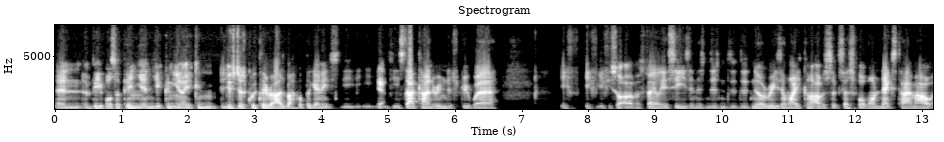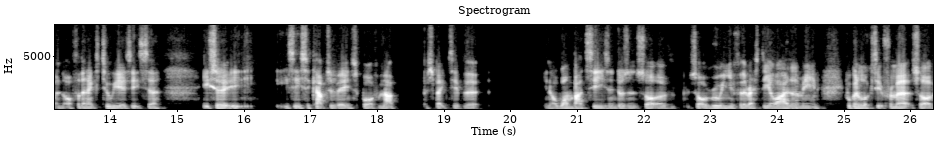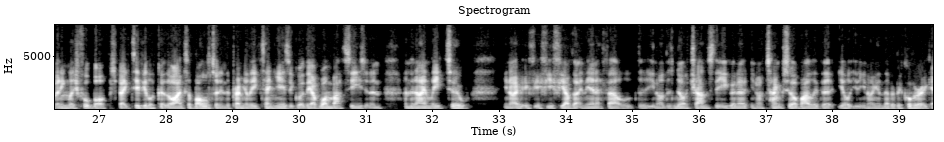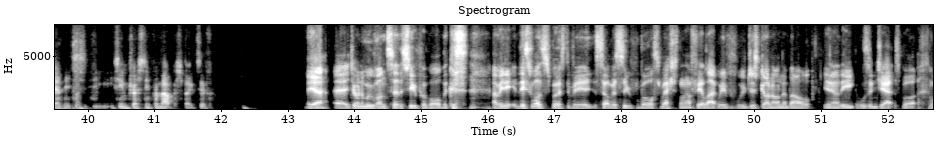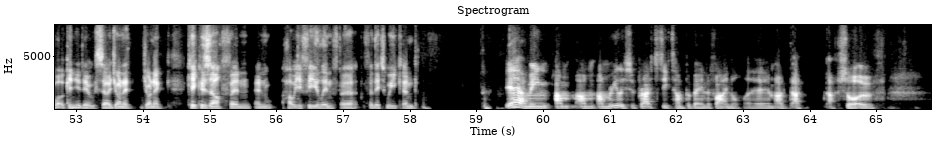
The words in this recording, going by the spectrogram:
and and people's opinion, you can you know you can just as quickly rise back up again. It's yeah. it's that kind of industry where if if if you sort of have a failure season, there's, there's there's no reason why you can't have a successful one next time out, and or for the next two years. It's a it's a it, it's, it's a captivating sport from that perspective that you know one bad season doesn't sort of sort of ruin you for the rest of your lives. I mean, if we're going to look at it from a sort of an English football perspective, you look at the likes of Bolton in the Premier League ten years ago. They have one bad season and and the nine League Two. You know, if if you, if you have that in the NFL, you know, there's no chance that you're gonna you know tank so badly that you'll you know you'll never recover again. It's it's interesting from that perspective. Yeah. Uh, do you want to move on to the Super Bowl because I mean this was supposed to be sort of a Super Bowl special, and I feel like we've we've just gone on about you know the Eagles and Jets, but what can you do? So do you want to do you want to kick us off and and how are you feeling for for this weekend? Yeah, I mean I'm I'm I'm really surprised to see Tampa Bay in the final. Um, I I I've sort of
